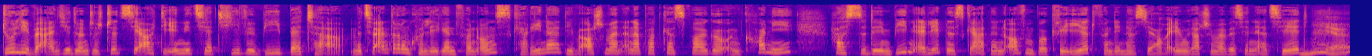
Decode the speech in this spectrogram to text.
Du, liebe Antje, du unterstützt ja auch die Initiative Be Better. Mit zwei anderen Kolleginnen von uns, Karina, die war auch schon mal in einer Podcast-Folge, und Conny, hast du den Bienenerlebnisgarten in Offenburg kreiert, von denen hast ja auch eben gerade schon mal ein bisschen erzählt. Mhm, ja.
